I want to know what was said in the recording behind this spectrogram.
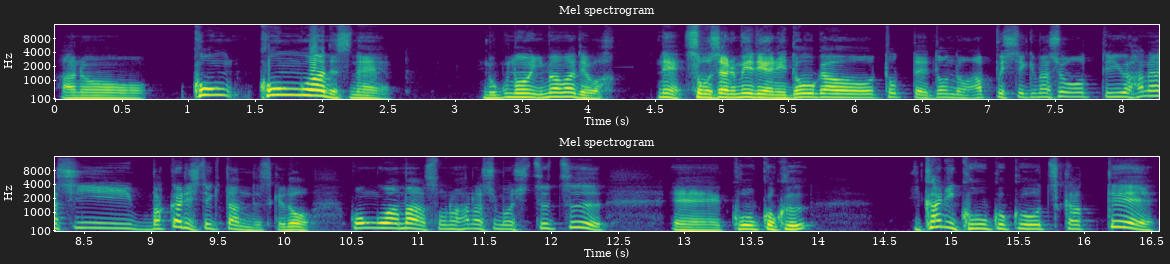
あの今後はですね僕も今まではねソーシャルメディアに動画を撮ってどんどんアップしていきましょうっていう話ばっかりしてきたんですけど今後はまあその話もしつつ、えー、広告いかに広告を使って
